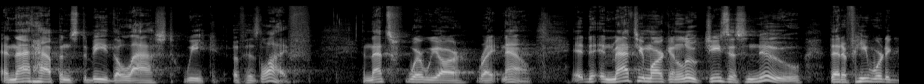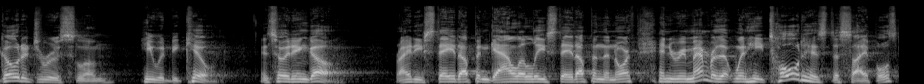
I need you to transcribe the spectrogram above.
and that happens to be the last week of his life. And that's where we are right now. In Matthew, Mark, and Luke, Jesus knew that if he were to go to Jerusalem, he would be killed. And so he didn't go, right? He stayed up in Galilee, stayed up in the north. And you remember that when he told his disciples,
